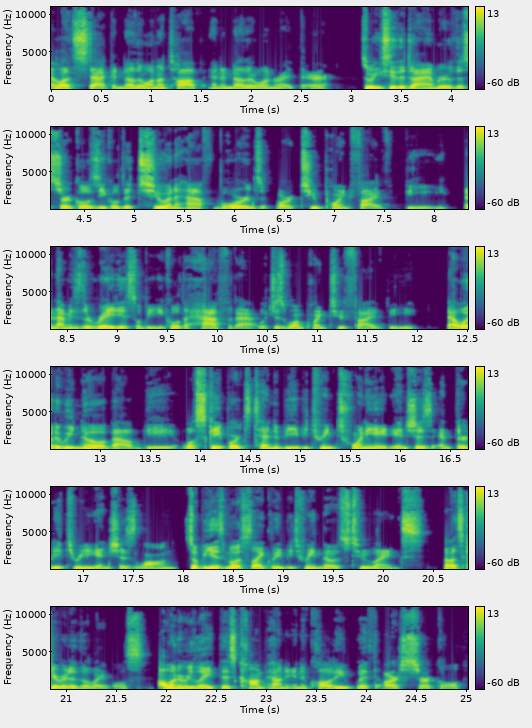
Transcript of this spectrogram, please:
And let's stack another one on top and another one right there. So we can see the diameter of the circle is equal to two and a half boards or 2.5 b. And that means the radius will be equal to half of that, which is 1.25 b. Now, what do we know about B? Well, skateboards tend to be between 28 inches and 33 inches long. So B is most likely between those two lengths. Now let's get rid of the labels. I want to relate this compound inequality with our circle.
